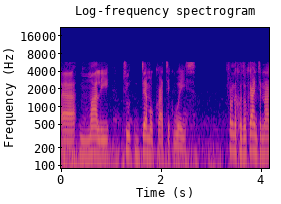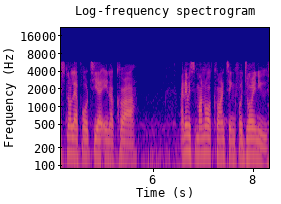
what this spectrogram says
uh, Mali to democratic ways. From the Kotoka International Airport here in Accra, my name is Manuel Kranting for Joy News.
